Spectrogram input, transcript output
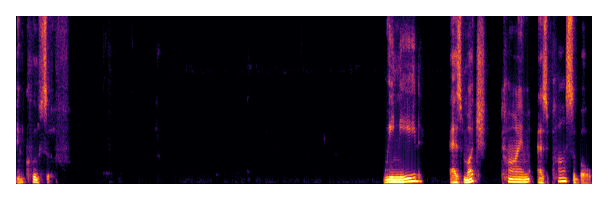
inclusive. We need as much time as possible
